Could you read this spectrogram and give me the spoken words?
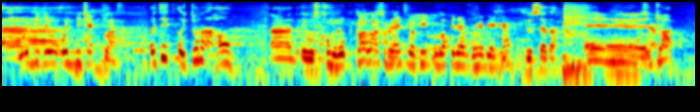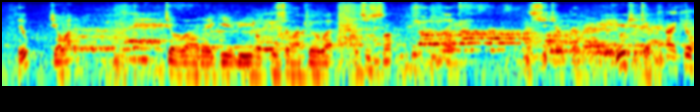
Uh, what did you do? What did you check the last time? I did. I done it at home, and it was coming up. Got a lot of complaints about people not being able to hear me a car. Who said that? Uh, John. Who? Joanna. Joanna, uh, give me hope. Who's Joanna? Joanna. It's just a song. Oh, that's a shit joke then. Your shit joke. All right, cool.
